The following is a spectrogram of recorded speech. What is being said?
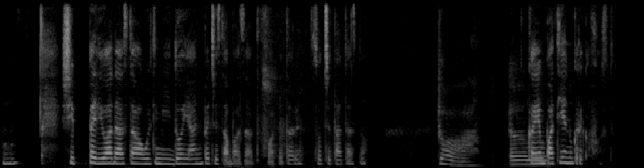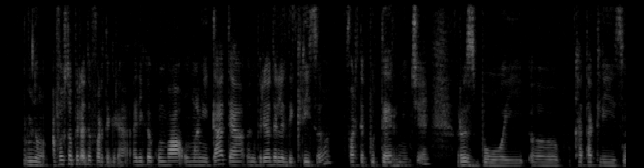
Mhm. Și perioada asta, ultimii doi ani, pe ce s-a bazat foarte tare societatea asta? Pua, um, Ca empatie nu cred că a fost. Nu, a fost o perioadă foarte grea. Adică cumva umanitatea în perioadele de criză, foarte puternice, război, uh, cataclism,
